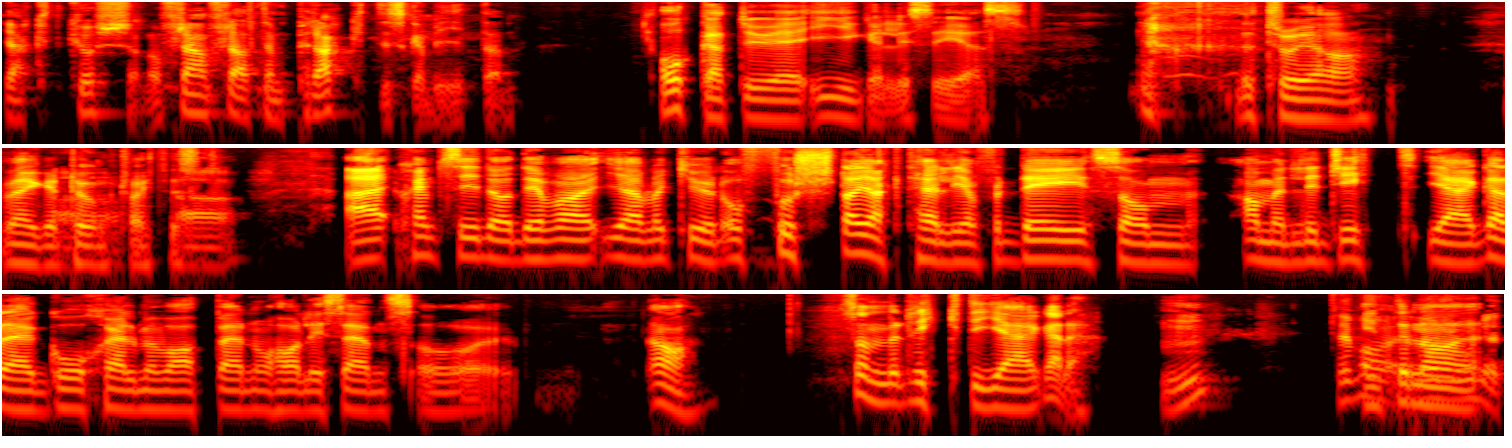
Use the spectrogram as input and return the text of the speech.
jaktkursen och framförallt den praktiska biten. Och att du är eagle i CS. Det tror jag väger Ja, tungt faktiskt. Ja. Nej, skämt åsido, det var jävla kul. Och första jakthelgen för dig som ja, men legit jägare, går själv med vapen och har licens och ja, som riktig jägare. Mm. Det var, Inte det var nå- roligt.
